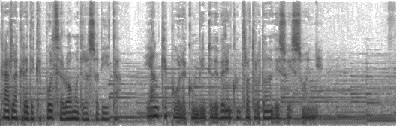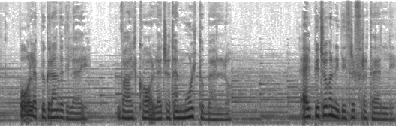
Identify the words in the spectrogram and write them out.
Carla crede che Paul sia l'uomo della sua vita e anche Paul è convinto di aver incontrato la donna dei suoi sogni. Paul è più grande di lei, va al college ed è molto bello. È il più giovane di tre fratelli.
